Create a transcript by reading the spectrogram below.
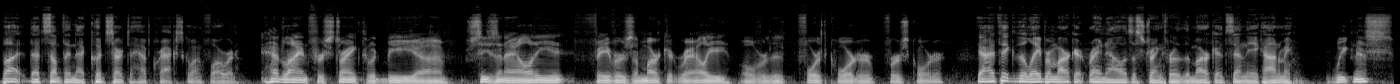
But that's something that could start to have cracks going forward headline for strength would be uh, seasonality favors a market rally over the fourth quarter, first quarter. Yeah, I think the labor market right now is a strength for the markets and the economy. Weakness,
